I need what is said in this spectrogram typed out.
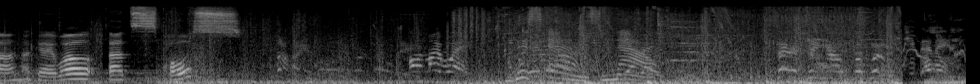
Ah, okay, well, that's Pulse. This ends now. Setting out the will! Primary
